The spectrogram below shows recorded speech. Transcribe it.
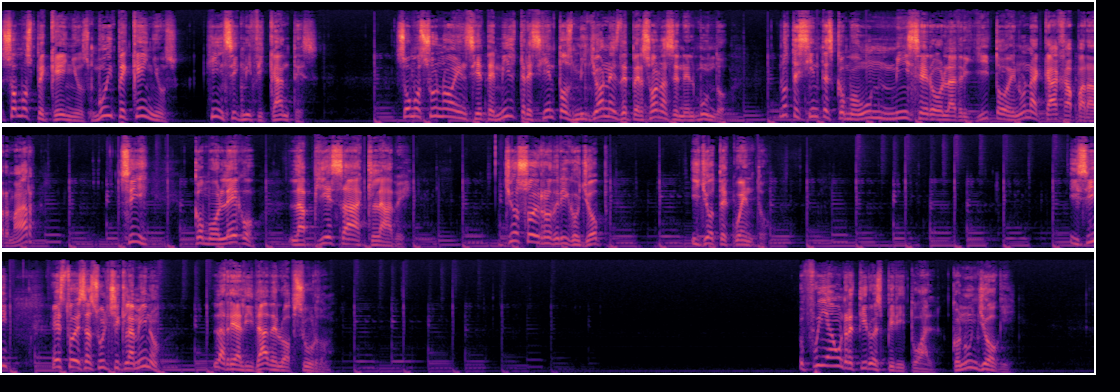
Somos pequeños, muy pequeños, insignificantes. Somos uno en 7.300 millones de personas en el mundo. ¿No te sientes como un mísero ladrillito en una caja para armar? Sí, como Lego, la pieza clave. Yo soy Rodrigo Job y yo te cuento. Y sí, esto es Azul Chiclamino, la realidad de lo absurdo. Fui a un retiro espiritual con un yogi.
